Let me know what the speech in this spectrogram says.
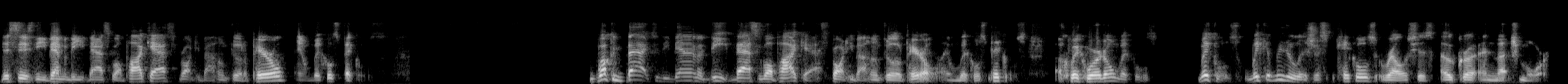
This is the Bama Beat Basketball Podcast, brought to you by Home Field Apparel and Wickles Pickles. Welcome back to the Bama Beat Basketball Podcast, brought to you by Home Field Apparel and Wickles Pickles. A quick word on Wickles. Wickles, wickedly delicious pickles, relishes, okra, and much more.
